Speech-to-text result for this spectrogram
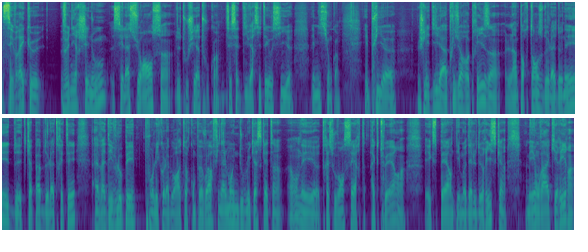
C'est vrai que venir chez nous, c'est l'assurance de toucher à tout. quoi. C'est cette diversité aussi euh, des missions. Quoi. Et puis, euh, je l'ai dit là à plusieurs reprises, l'importance de la donnée, d'être capable de la traiter, elle va développer pour les collaborateurs qu'on peut avoir finalement une double casquette. On est euh, très souvent certes actuaire, expert des modèles de risque, mais on va acquérir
